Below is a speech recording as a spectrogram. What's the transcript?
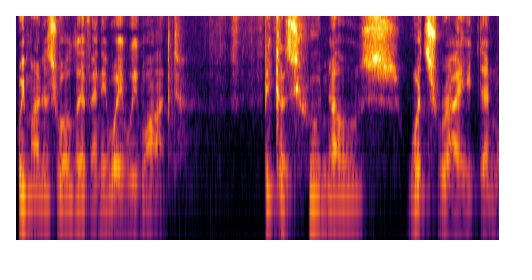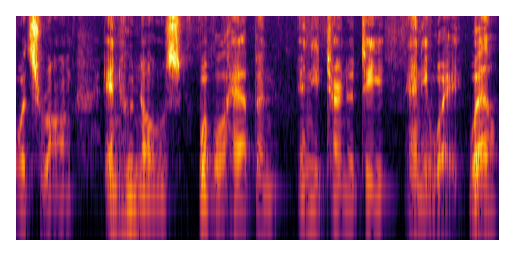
we might as well live any way we want. Because who knows what's right and what's wrong, and who knows what will happen in eternity anyway? Well,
